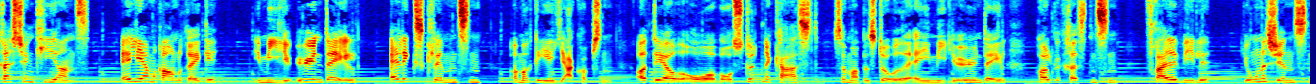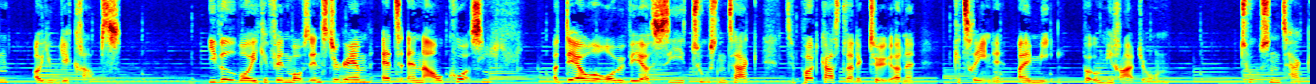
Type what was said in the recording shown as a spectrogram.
Christian Kierens, Eliam Ravnrikke, Emilie Øendal, Alex Clemmensen og Maria Jacobsen. Og derudover vores støttende cast, som har bestået af Emilie Øendal, Holger Christensen, Freja Ville, Jonas Jensen og Julie Krabs. I ved, hvor I kan finde vores Instagram, at Anne Og derudover vil vi også sige tusind tak til podcastredaktørerne Katrine og Emil på Uniradioen. Tusind tak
